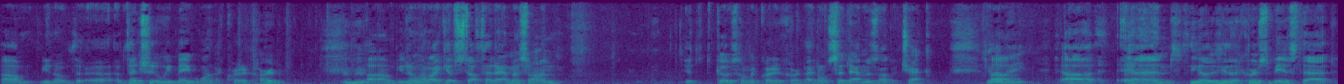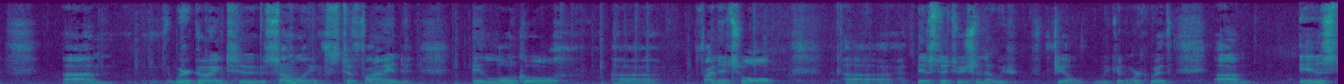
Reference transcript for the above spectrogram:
Um, you know, the, uh, eventually we may want a credit card. Um, you know, when I get stuff at Amazon, it goes on my credit card. I don't send Amazon a check. Yeah. Um, uh, and the other thing that occurs to me is that um, we're going to some lengths to find a local uh, financial uh, institution that we feel we can work with. Um, is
